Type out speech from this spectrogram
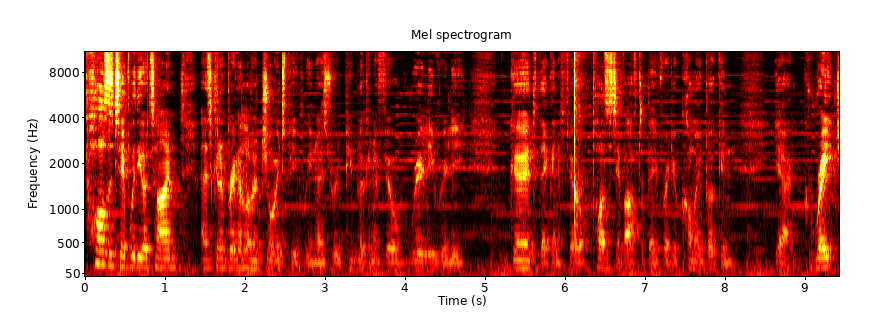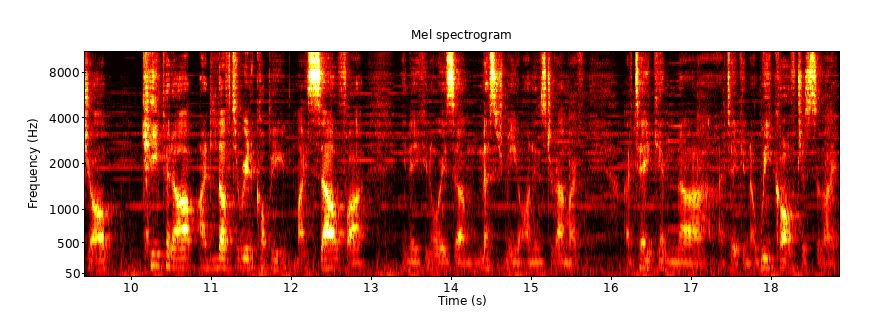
positive with your time, and it's going to bring a lot of joy to people. You know, really, people are going to feel really, really good. They're going to feel positive after they've read your comic book, and yeah, great job. Keep it up. I'd love to read a copy myself. Uh, you know, you can always um, message me on Instagram. I've I've taken uh, I've taken a week off just to like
